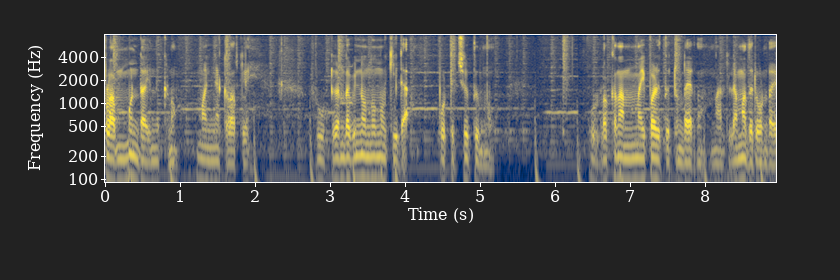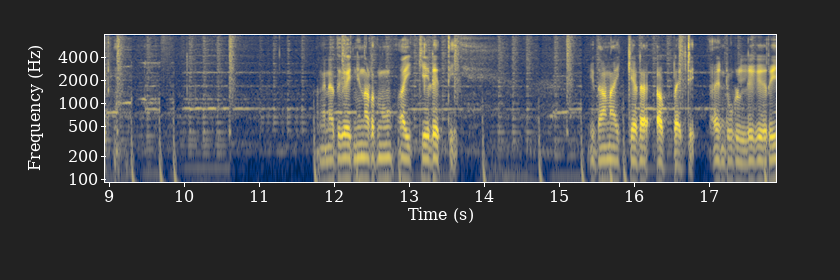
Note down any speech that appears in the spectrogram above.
പ്ലം ഉണ്ടായി നിൽക്കണം മഞ്ഞ കളറിൽ ഫ്രൂട്ട് കണ്ട പിന്നെ ഒന്നും നോക്കിയില്ല. പൊട്ടിച്ചു തിന്നു. ഉള്ളൊക്കെ നന്നായി പഴുത്തിട്ടുണ്ടായിരുന്നു. നല്ല മധുരം ഉണ്ടായിരുന്നു അങ്ങനെ അത് കഴിഞ്ഞ് നടന്നു ഐക്യയിലെത്തി ഇതാണ് ഐക്യയുടെ അപ്ഡേറ്റ് അതിന്റെ ഉള്ളിൽ കയറി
